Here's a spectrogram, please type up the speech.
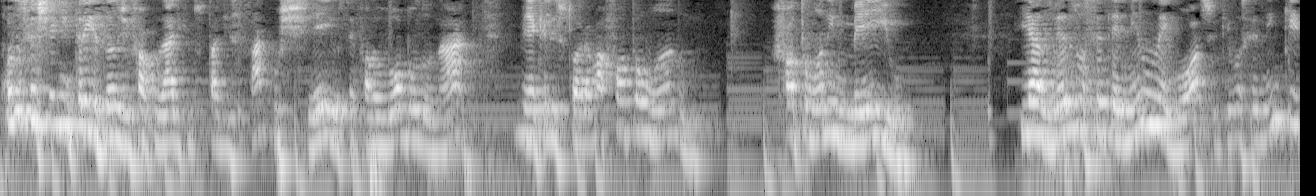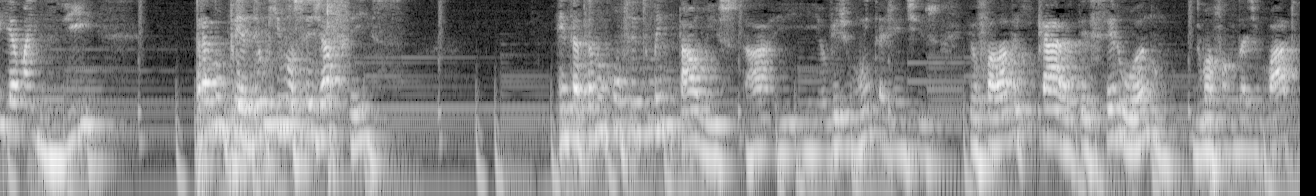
quando você chega em três anos de faculdade que tu tá de saco cheio, você fala, eu vou abandonar, vem aquela história, mas falta um ano, falta um ano e meio. E às vezes você termina um negócio que você nem queria mais ir para não perder o que você já fez. Entra até num conflito mental isso, tá? E eu vejo muita gente isso. Eu falava que, cara, o terceiro ano de uma faculdade de quatro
